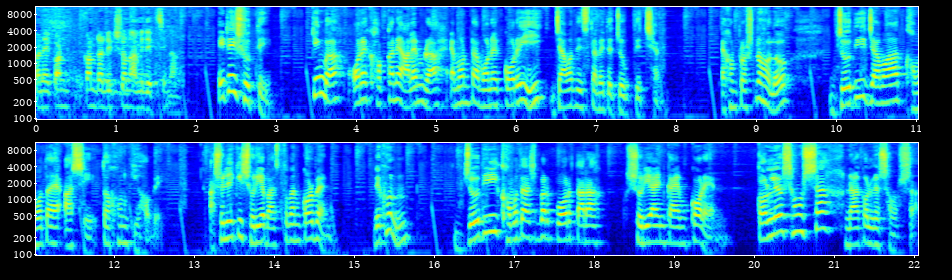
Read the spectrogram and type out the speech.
মানে কন্ট্রাডিকশন আমি দেখছি না। এটাই সত্যি। কিংবা অনেক হক্কানি আলেমরা এমনটা মনে করেই জামাত ইসলামীতে যোগ দিচ্ছেন। এখন প্রশ্ন হলো, যদি জামাত ক্ষমতায় আসে, তখন কি হবে? আসলে কি শরিয়া বাস্তবায়ন করবেন? দেখুন, যদি ক্ষমতা আসবার পর তারা শরিয়া আইন কায়েম করেন, করলেও সমস্যা, না করলেও সমস্যা।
